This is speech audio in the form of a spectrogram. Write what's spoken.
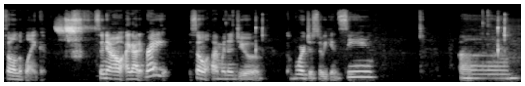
fill in the blank. So now I got it right. So I'm going to do more just so we can see. Um,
